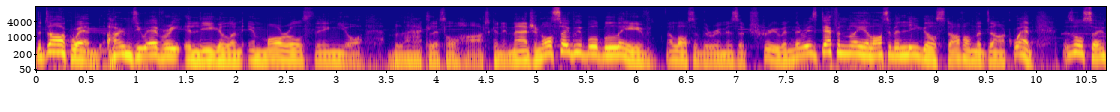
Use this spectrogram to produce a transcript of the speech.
The dark web, home to every illegal and immoral thing your black little heart can imagine. Also, people believe a lot of the rumors are true, and there is definitely a lot of illegal stuff on the dark web. There's also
